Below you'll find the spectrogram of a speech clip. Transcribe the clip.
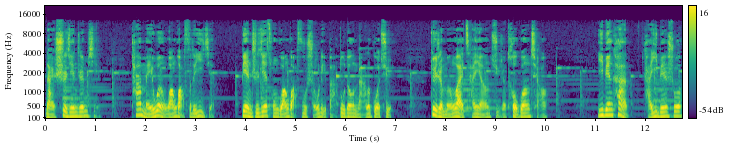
乃世间珍品。他没问王寡妇的意见。便直接从王寡妇手里把肚兜拿了过去，对着门外残阳举着透光瞧，一边看还一边说：“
